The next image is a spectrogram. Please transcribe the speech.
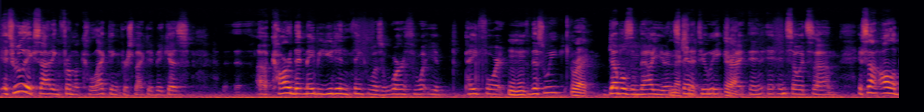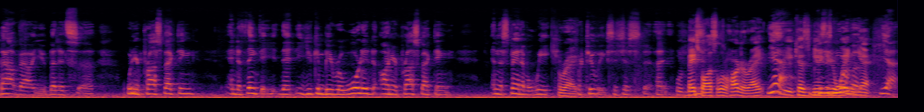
it's really exciting from a collecting perspective because a card that maybe you didn't think was worth what you paid for it this week Right. doubles in value in the span week. of two weeks, Yeah. right? And, and and so it's um, it's not all about value, but it's uh, when you're prospecting, and to think that that you can be rewarded on your prospecting in the span of a week, Right. or two weeks, it's just uh, With baseball, it's a little harder, right? Yeah, because you're, you're waiting. a- yeah, yeah,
